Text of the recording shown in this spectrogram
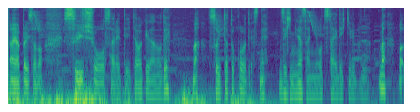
やっぱりその推奨されていたわけなのでまあそういったところですね。是非皆さんにお伝えできればな、まあ、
